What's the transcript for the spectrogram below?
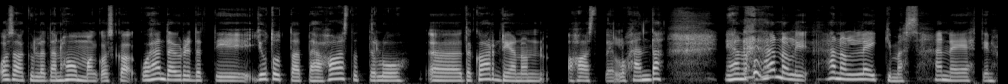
osaa kyllä tämän homman, koska kun häntä yritettiin jututtaa tähän haastatteluun, The Guardian on haastatellut häntä, niin hän, hän, oli, hän oli leikkimässä. Hän ei ehtinyt.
